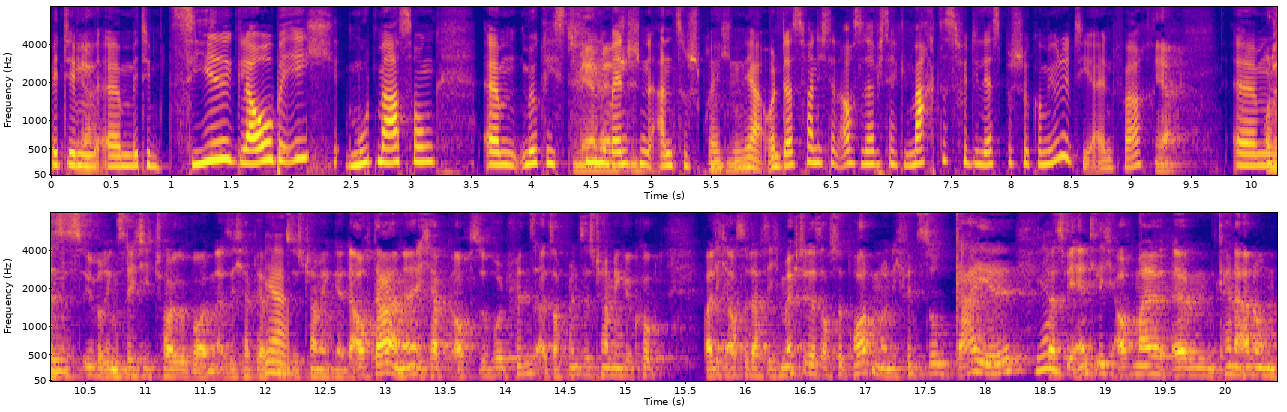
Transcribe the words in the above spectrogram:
Mit, dem, Ja. ähm, mit dem Ziel, glaube ich, Mutmaßung, ähm, möglichst Mehr viele Menschen. Menschen, anzusprechen. Mhm. Ja, und das fand ich dann auch so. Da habe ich gedacht, macht es für die lesbische Community einfach. Ja. Ähm, Und es ist übrigens richtig toll geworden. Also ich habe ja, Ja. Princess Charming, auch da, ne? Ich habe auch sowohl Prince als auch Princess Charming geguckt, weil ich auch so dachte, ich möchte das auch supporten und ich finde es so geil, Ja. dass wir endlich auch mal, ähm, keine Ahnung,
